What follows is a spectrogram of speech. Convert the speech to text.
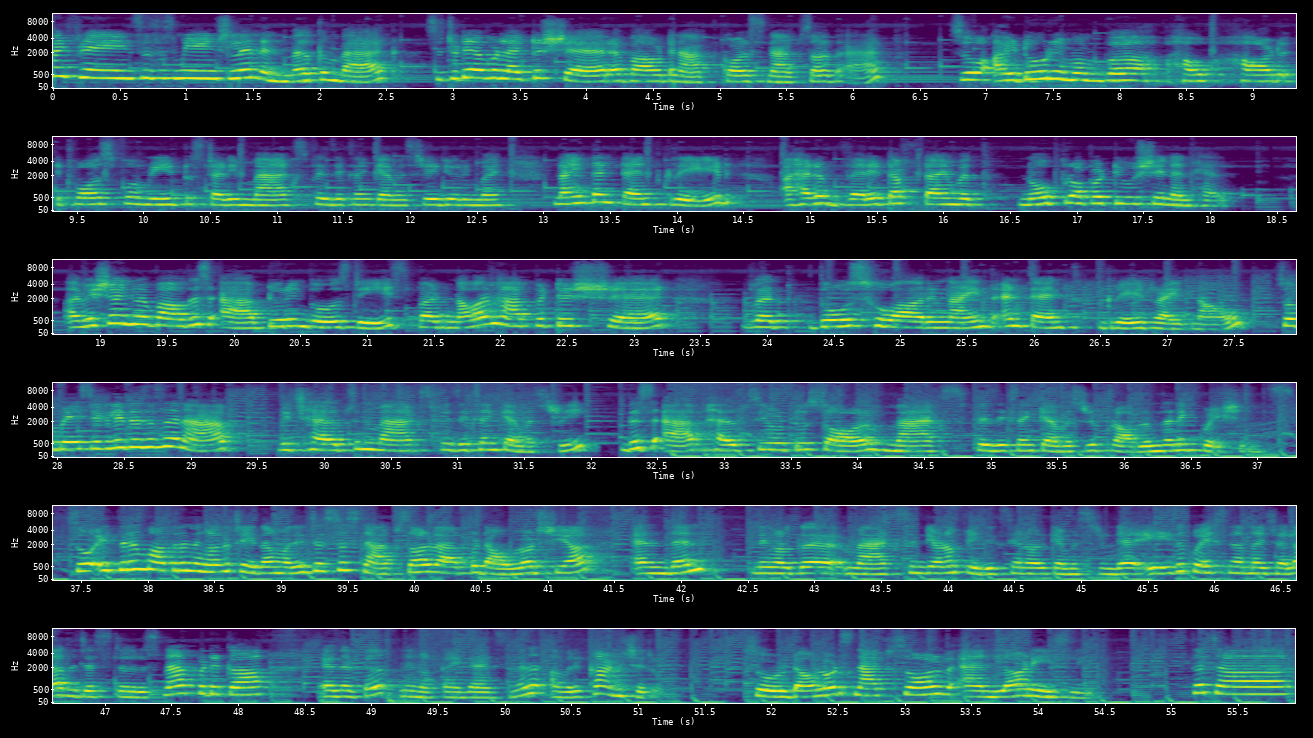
Hi friends, this is me Angelin and welcome back. So today I would like to share about an app called SnapSolve app. So I do remember how hard it was for me to study maths, physics and chemistry during my 9th and 10th grade. I had a very tough time with no proper tuition and help. I wish I knew about this app during those days, but now I'm happy to share with those who are in 9th and 10th grade right now. So basically this is an app which helps in maths, physics and chemistry. This app helps you to solve maths, physics and chemistry problems and equations. So ഇത്രയും മാത്രം നിങ്ങൾക്ക് ചെയ്താൽ മതി just Snap Solve app download ചെയ്യുക and then നിങ്ങൾക്ക് മാത്സിന്റെ ആണോ ഫിസിക്സിന്റെ ആണോ കെമിസ്ട്രിന്റെ ഏത് ക്വസ്റ്റ്യൻ എന്ന് വെച്ചാൽ അത് ജസ്റ്റ് ഒരു സ്നാപ്പ് എടുക്കുക എന്നിട്ട് നിങ്ങൾക്ക് അതിന്റെ ആൻസർ അവർ കാണിച്ചു തരും So download SnapSolve and learn easily. Ta-ta!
